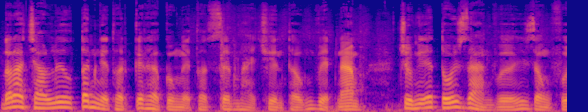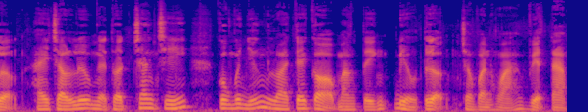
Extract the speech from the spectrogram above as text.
Đó là trào lưu tân nghệ thuật kết hợp cùng nghệ thuật sơn mài truyền thống Việt Nam, chủ nghĩa tối giản với rồng phượng hay trào lưu nghệ thuật trang trí cùng với những loài cây cỏ mang tính biểu tượng trong văn hóa Việt Nam.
